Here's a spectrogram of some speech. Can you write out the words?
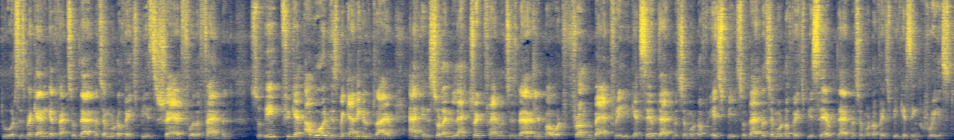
towards this mechanical fan. So that much amount of HP is shared for the fan belt. So if you can avoid this mechanical drive and install an electric fan which is directly powered from the battery, you can save that much amount of HP. So that much amount of HP saved, that much amount of HP gets increased.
